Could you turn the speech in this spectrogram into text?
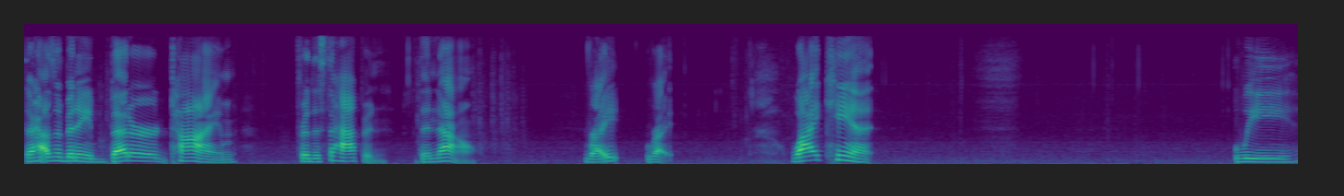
There hasn't been a better time for this to happen than now. Right? Right. Why can't we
